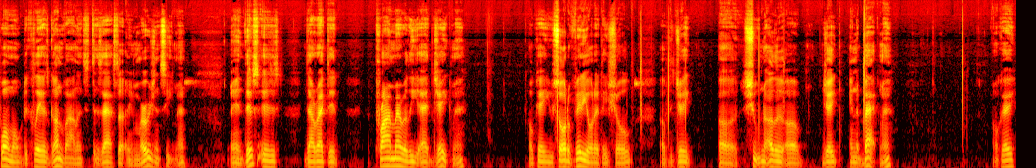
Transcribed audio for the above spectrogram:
Cuomo declares gun violence disaster emergency, man. And this is directed primarily at Jake, man. Okay, you saw the video that they showed of the Jake uh shooting the other uh Jake in the back, man. Okay?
